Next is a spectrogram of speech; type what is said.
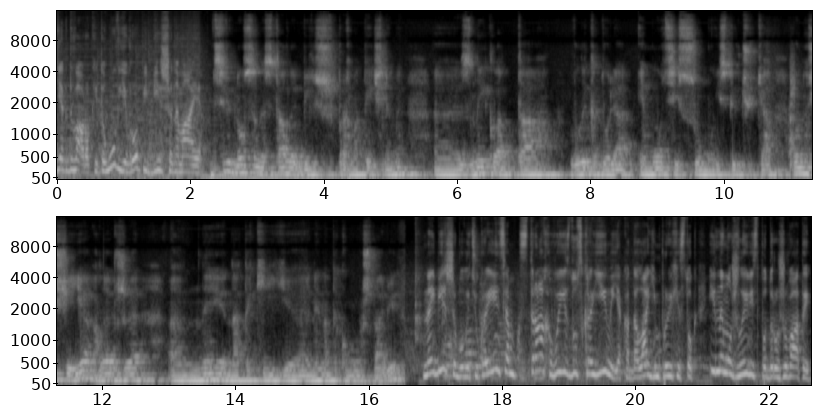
як два роки тому в Європі більше немає. Ці відносини стали більш прагматичними, зникла та велика доля емоцій, суму і співчуття. Воно ще є, але вже е, не на такій, е, не на такому масштабі. Найбільше болить українцям страх виїзду з країни, яка дала їм прихисток, і неможливість подорожувати,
